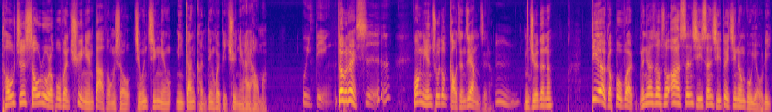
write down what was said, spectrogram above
投资收入的部分，去年大丰收，请问今年你敢肯定会比去年还好吗？不一定，对不对？是，光年初都搞成这样子了，嗯，你觉得呢？第二个部分，人家都说啊，升息升息对金融股有利，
